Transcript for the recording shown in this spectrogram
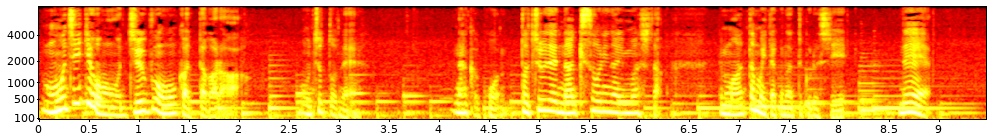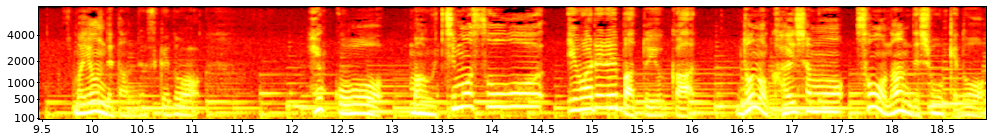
文字量も十分多かったからもうちょっとねなんかこう途中で泣きそうになりました。でも頭痛くなってくるし。でまあ、読んでたんですけど結構、まあ、うちもそう言われればというかどの会社もそうなんでしょうけど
